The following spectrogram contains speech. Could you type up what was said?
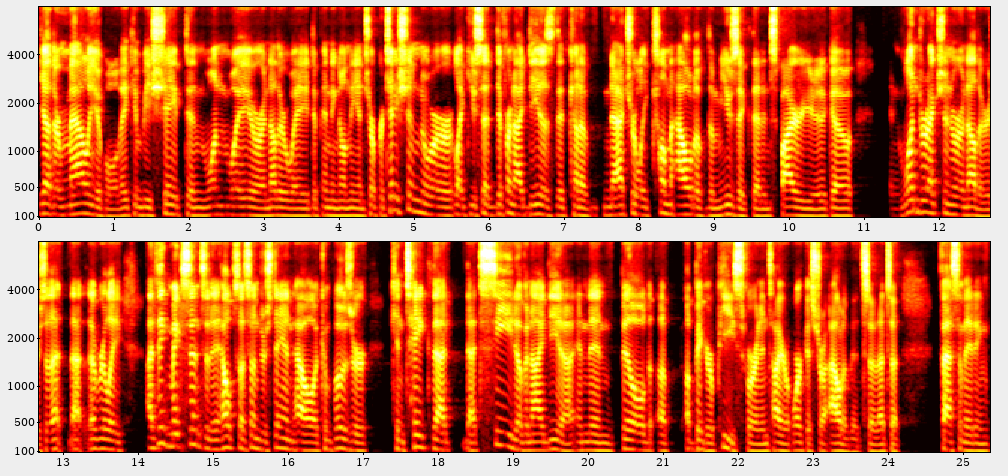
Yeah, they're malleable. They can be shaped in one way or another way depending on the interpretation or like you said different ideas that kind of naturally come out of the music that inspire you to go in one direction or another. So that that that really I think makes sense and it helps us understand how a composer can take that that seed of an idea and then build a, a bigger piece for an entire orchestra out of it. So that's a fascinating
